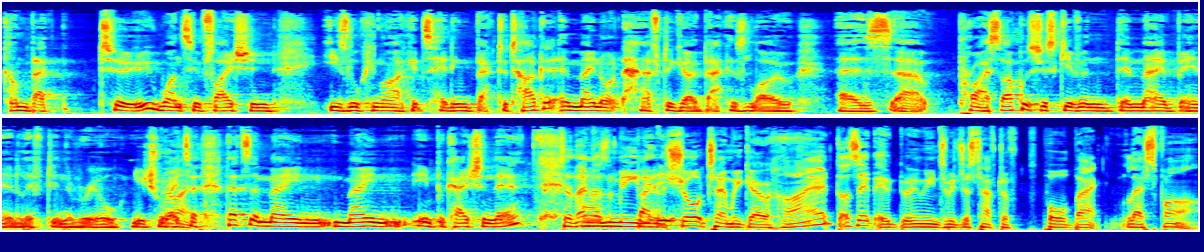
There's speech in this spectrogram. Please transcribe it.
come back to once inflation is looking like it's heading back to target and may not have to go back as low as uh, price cycles, just given there may have been a lift in the real neutral right. rate. So that's the main main implication there. So that doesn't um, mean in the it, short term we go higher, does it? It means we just have to pull back less far.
